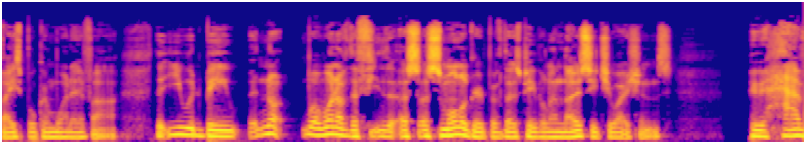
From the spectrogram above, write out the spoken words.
Facebook and whatever that you would be not well one of the few, a, a smaller group of those people in those situations who have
